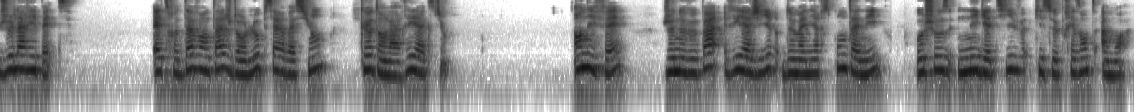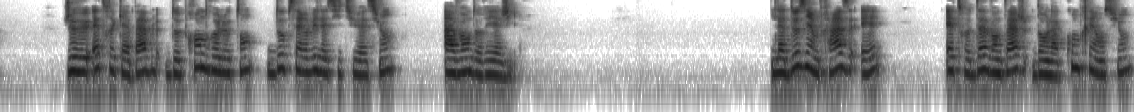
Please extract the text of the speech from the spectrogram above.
Je la répète. Être davantage dans l'observation que dans la réaction. En effet, je ne veux pas réagir de manière spontanée aux choses négatives qui se présentent à moi. Je veux être capable de prendre le temps d'observer la situation avant de réagir. La deuxième phrase est être davantage dans la compréhension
